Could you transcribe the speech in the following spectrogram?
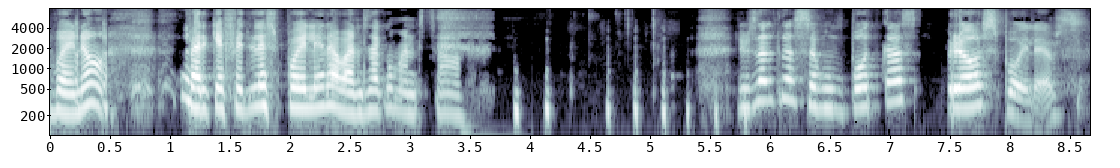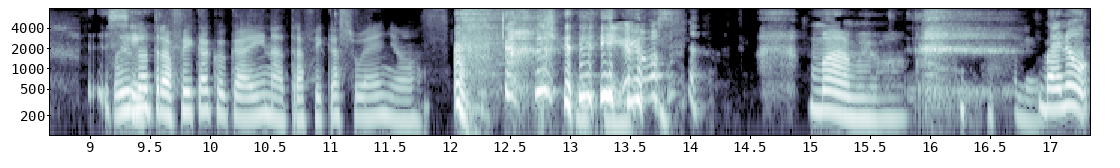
bueno, perquè he fet l'espoiler abans de començar. Nosaltres som un podcast pro spoilers. Sí. no trafica cocaína, trafica sueños. Dios. Mare meva. Bueno,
